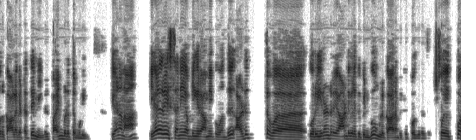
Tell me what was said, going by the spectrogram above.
ஒரு காலகட்டத்தை நீங்கள் பயன்படுத்த முடியும். ஏன்னா ஏழரை சனி அப்படிங்கிற அமைப்பு வந்து அடுத்த ஒரு இரண்டரை ஆண்டுகளுக்கு பின்பு உங்களுக்கு ஆரம்பிக்க போகிறது. சோ இப்போ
